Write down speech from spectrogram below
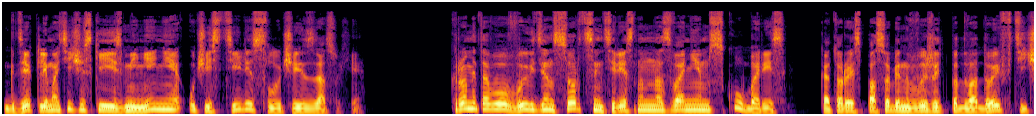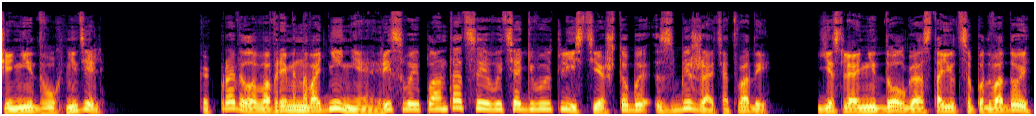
где климатические изменения участили случаи засухи. Кроме того, выведен сорт с интересным названием скуба-рис, который способен выжить под водой в течение двух недель. Как правило, во время наводнения рисовые плантации вытягивают листья, чтобы сбежать от воды. Если они долго остаются под водой,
